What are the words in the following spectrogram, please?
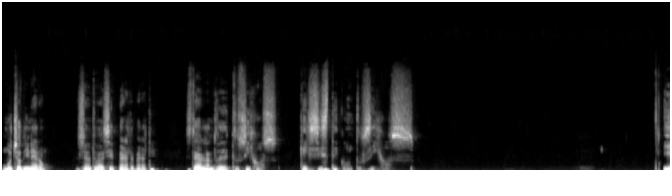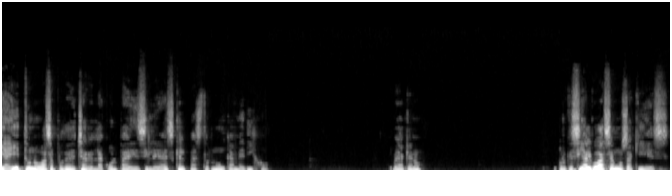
mucho dinero. El Señor te va a decir, espérate, espérate. Estoy hablando de tus hijos. ¿Qué hiciste con tus hijos? Y ahí tú no vas a poder echarle la culpa y decirle, es que el pastor nunca me dijo. ¿Verdad que no? Porque si algo hacemos aquí es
